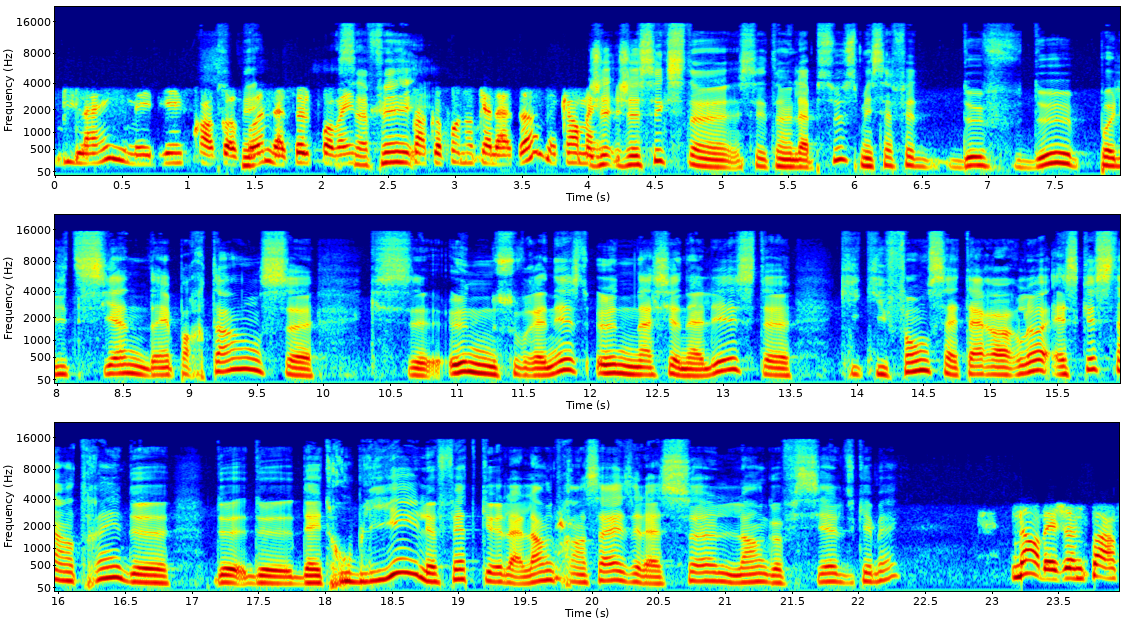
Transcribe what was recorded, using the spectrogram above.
bilingue, mais bien francophone, la seule province francophone au Canada, mais quand même. Je, sais que c'est un, lapsus, mais ça fait deux, deux politiciennes d'importance, euh, une souverainiste, une nationaliste, euh, qui, qui, font cette erreur-là. Est-ce que c'est en train de, de, d'être oublié, le fait que la langue française est la seule langue officielle du Québec? Non, ben je ne pense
